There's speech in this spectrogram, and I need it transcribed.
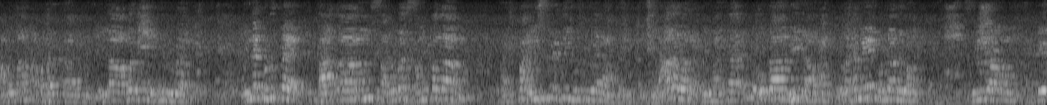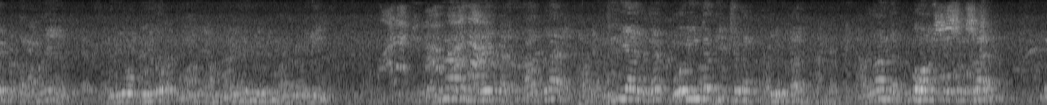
ஆபதாம் அபகத்தாரம் எல்லா ஆபத்தையும் எதிர்கொள்வார் என்ன கொடுப்ப? தாத்தாரம் சர்வ சம்பதாம். அற்ப ஐஸ்வர்யத்தையும் கொடுத்துருவாராம் யார் அவர் அப்படின்னாக்கா லோகாபிராமன் உலகமே கொண்டாடுவான். ஸ்ரீராமன் அப்பேற்பட்ட ரமணை புரியோ புரியோ ரகுநாத நாயக்கர் காலத்துல அவர் இருந்த கோவிந்த தீட்சிதர் வழியுள்ளர் அவர்தான் இந்த கும்பகோணம் கஷேத்திரத்துல இந்த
